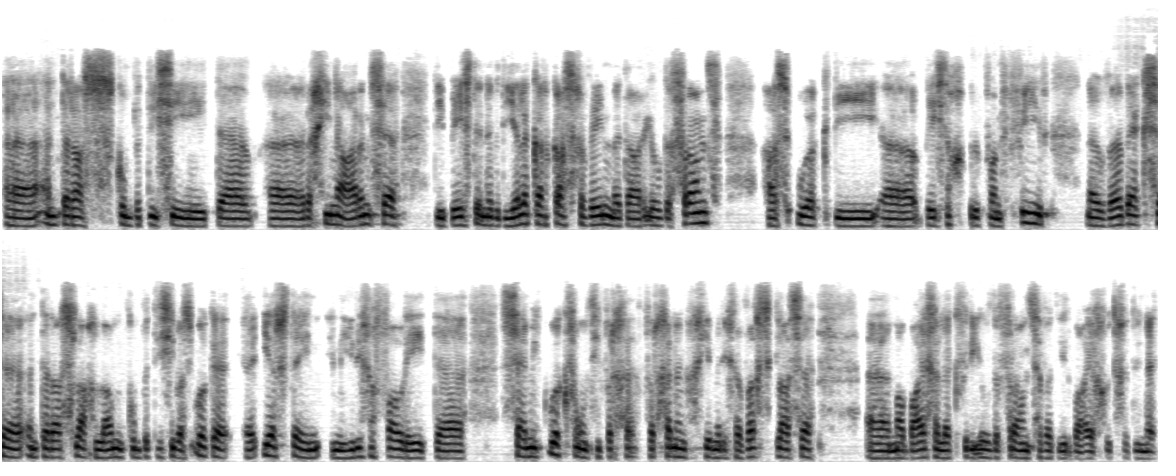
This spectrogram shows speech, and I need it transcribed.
uh interras kompetisie het uh, uh Regina Harmse die beste individuele karkas gewen met haar Ile de France as ook die uh beste groep van 4 nou Werbeck se interras slag lam kompetisie was ook 'n eerste en in hierdie geval het uh Sammy ook vir ons die ver, vergunning gegee met die gewigsklasse uh maar baie geluk vir die Ile de France wat hier baie goed gedoen het.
